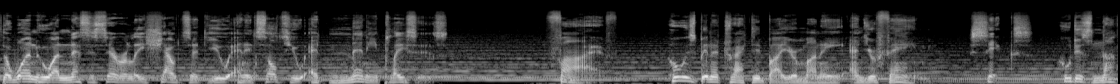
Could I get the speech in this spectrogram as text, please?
The one who unnecessarily shouts at you and insults you at many places. 5. Who has been attracted by your money and your fame. 6. Who does not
